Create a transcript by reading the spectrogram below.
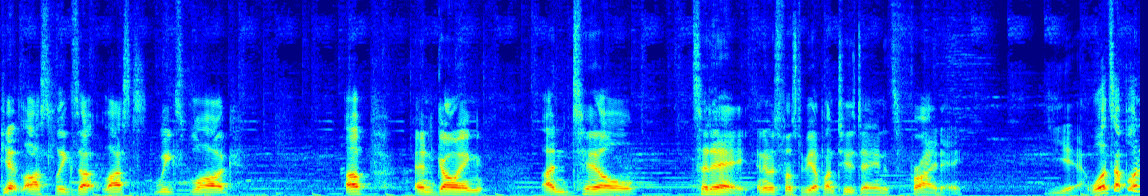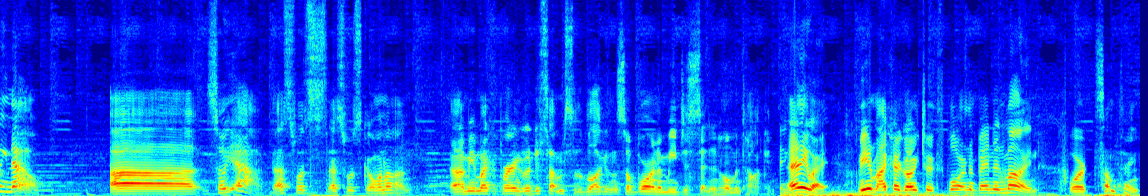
get last week's uh, last week's vlog up and going until today, and it was supposed to be up on Tuesday, and it's Friday. Yeah, well, it's uploading now. Uh, so yeah, that's what's that's what's going on. Uh, me and Mike are gonna go do something so the vlog isn't so boring of me just sitting at home and talking. Anyway, me and Mike are going to explore an abandoned mine or something.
